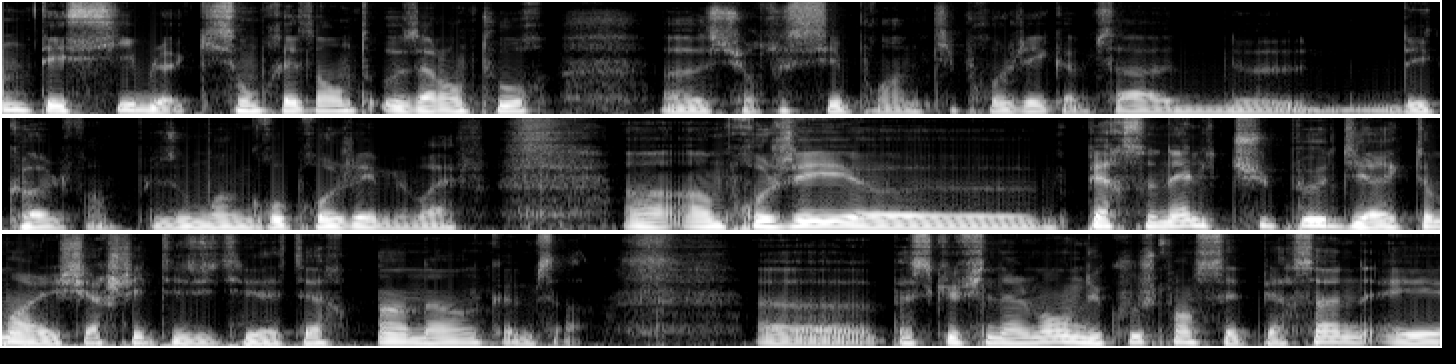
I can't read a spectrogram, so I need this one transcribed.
de tes cibles qui sont présentes aux alentours, euh, surtout si c'est pour un petit projet comme ça d'école, enfin plus ou moins un gros projet, mais bref. Un, projet euh, personnel, tu peux directement aller chercher tes utilisateurs un à un comme ça. Euh, parce que finalement, du coup, je pense que cette personne est,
